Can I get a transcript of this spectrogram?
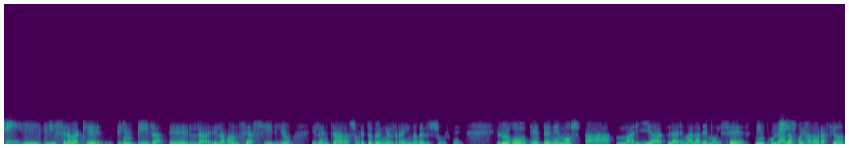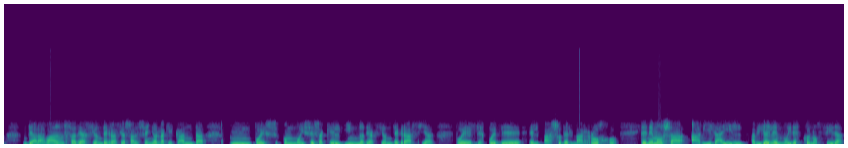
Sí. Y, será la que impida eh, el avance asirio y la entrada, sobre todo en el reino del sur. ¿eh? Luego eh, tenemos a María, la hermana de Moisés, vinculada pues a la oración de alabanza, de acción de gracias al Señor, la que canta mm, pues con Moisés aquel himno de acción de gracias, pues después del el paso del Mar Rojo. Tenemos a Abigail. Abigail es muy desconocida.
